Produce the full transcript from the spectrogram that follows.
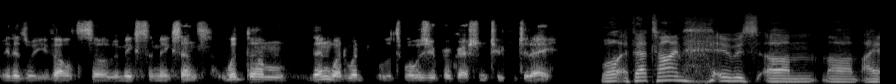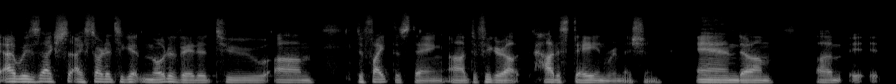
it is what you felt, so it makes it makes sense. What um then what what what was your progression to today? Well, at that time, it was um, um, I, I, was actually I started to get motivated to um, to fight this thing, uh, to figure out how to stay in remission. And um, um, it, it,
